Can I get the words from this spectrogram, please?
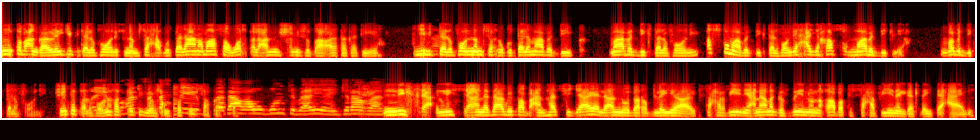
هم طبعا قالوا لي جيبي تليفونك نمسحها قلت له أنا ما صورت لأنه الشمس اضاءتها كثيرة. جيب التليفون نمسحه. قلت له ما بديك. ما بديك تليفوني. أصله ما بديك تليفوني. دي حاجة خاصة وما بديك ليها. ما بديك تليفوني شو انت تليفوني طيب خطيته جوه فتحتي شنطتي وسكت. بلاغه وقمت بأي إجراء غني؟ لسه لسه أنا دابي طبعا هسه جاية لأنه ضرب لي الصحفيين يعني أنا قصدي إنه نقابه الصحفيين اللي قالت لي تعالي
